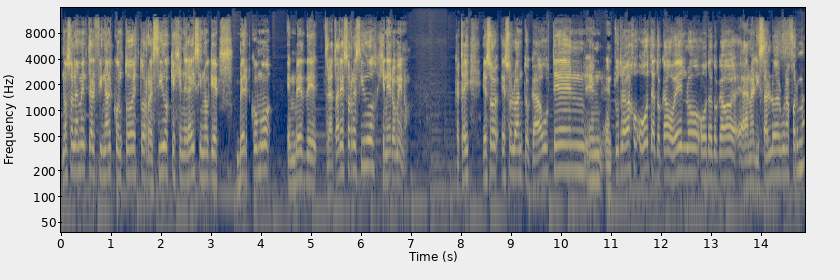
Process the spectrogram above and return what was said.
No solamente al final con todos estos residuos que generáis, sino que ver cómo en vez de tratar esos residuos, genero menos. ¿Cachai? ¿Eso, eso lo han tocado usted en, tu trabajo o te ha tocado verlo o te ha tocado analizarlo de alguna forma?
